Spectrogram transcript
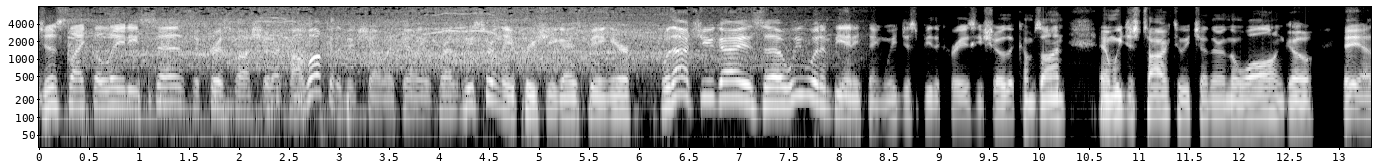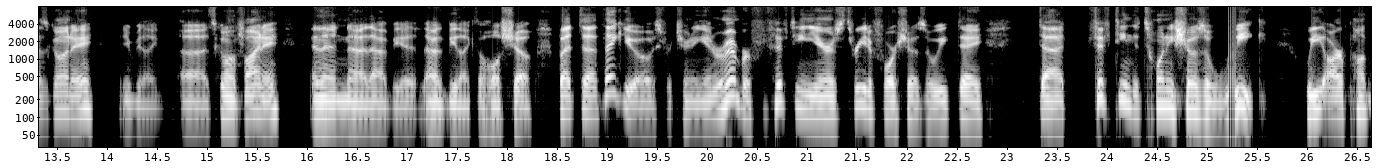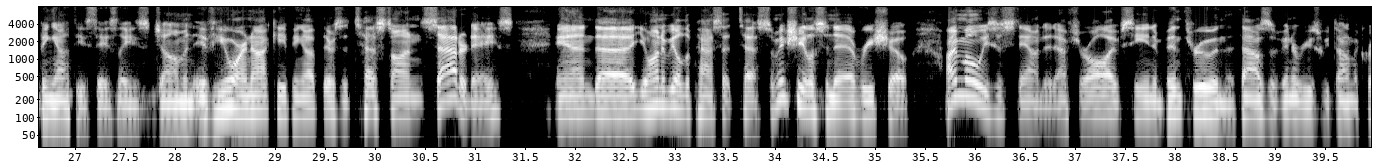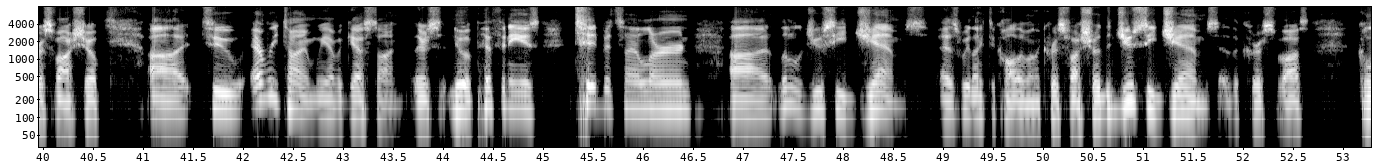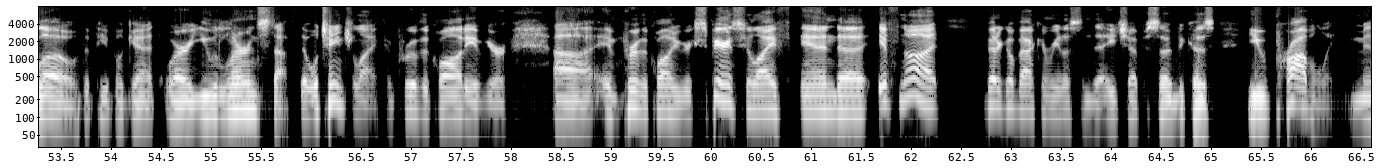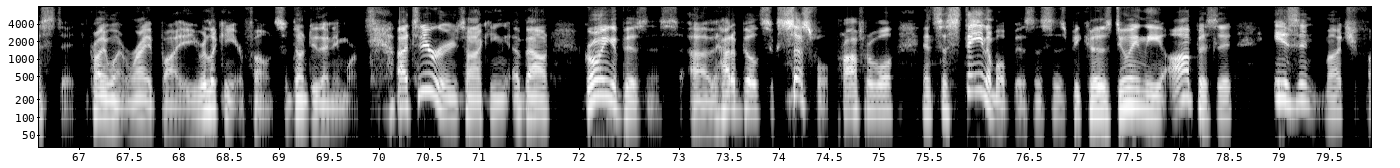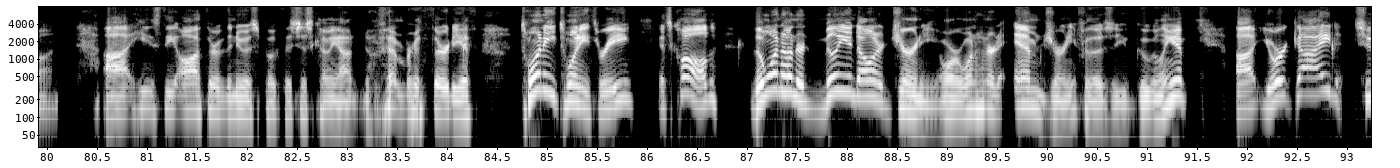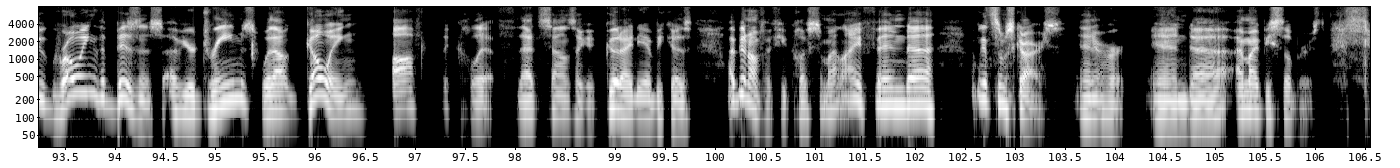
Just like the lady says, the chrisvossshow.com. Welcome to the big show, my family and friends. We certainly appreciate you guys being here. Without you guys, uh, we wouldn't be anything. We'd just be the crazy show that comes on, and we just talk to each other on the wall and go, "Hey, how's it going, eh?" You'd be like, uh, "It's going fine, eh?" And then uh, that would be it. That would be like the whole show. But uh, thank you always for tuning in. Remember, for 15 years, three to four shows a weekday, uh, 15 to 20 shows a week we are pumping out these days, ladies and gentlemen. If you are not keeping up, there's a test on Saturdays, and uh, you want to be able to pass that test. So make sure you listen to every show. I'm always astounded after all I've seen and been through and the thousands of interviews we've done on the Chris Voss Show. Uh, to every time we have a guest on, there's new epiphanies, tidbits I learned, uh, little juicy gems, as we like to call them on the Chris Voss Show, the juicy gems of the Chris Voss glow that people get where you learn stuff that will change your life improve the quality of your uh improve the quality of your experience your life and uh if not you better go back and re-listen to each episode because you probably missed it. It probably went right by you. You were looking at your phone so don't do that anymore. Uh, today we're to be talking about growing a business uh, how to build successful profitable and sustainable businesses because doing the opposite isn't much fun uh, he's the author of the newest book that's just coming out November 30th, 2023. It's called The $100 Million Journey or 100M Journey for those of you Googling it. Uh, your guide to growing the business of your dreams without going off the cliff. That sounds like a good idea because I've been off a few cliffs in my life and uh, I've got some scars and it hurt and uh, I might be still bruised.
